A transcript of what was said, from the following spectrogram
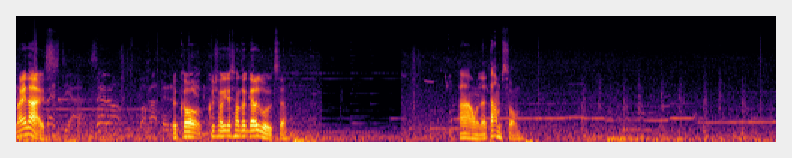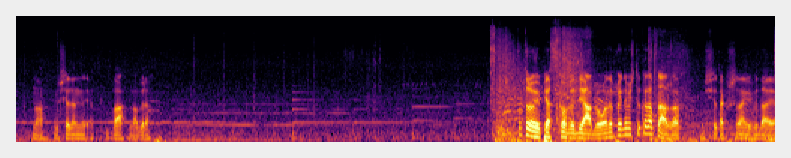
No nice. Tylko, kuźwa, gdzie są te gargulce? A, one tam są. No, już jeden, dwa, dobra. To trochę piaskowy diabeł, one powinny być tylko na plażach. Mi się tak przynajmniej wydaje.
